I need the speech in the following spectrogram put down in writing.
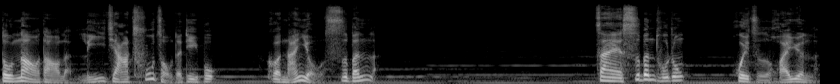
都闹到了离家出走的地步，和男友私奔了。在私奔途中，惠子怀孕了。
